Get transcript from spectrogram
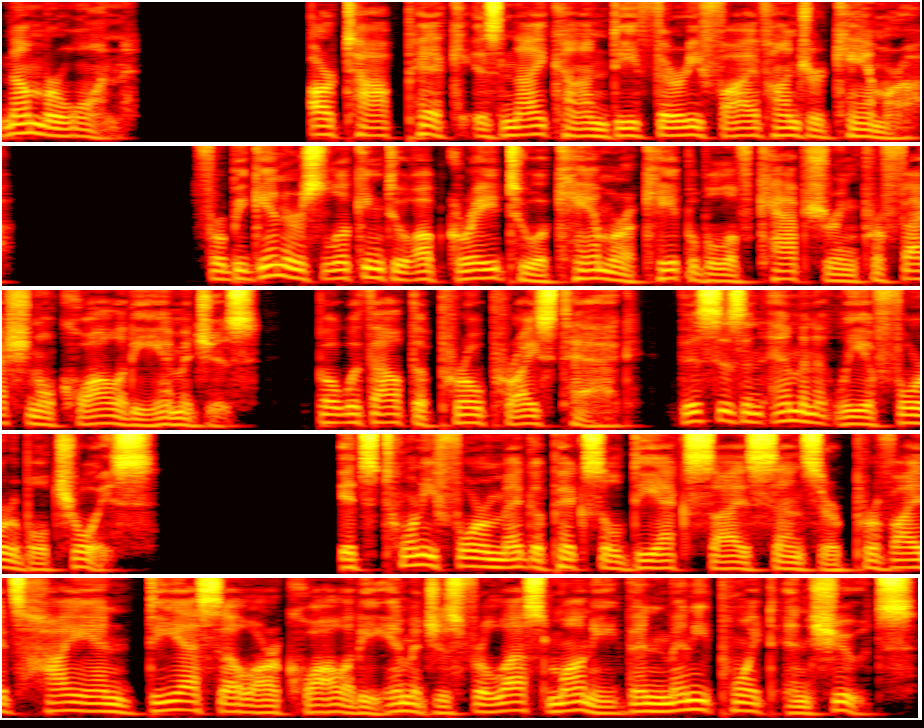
Number 1. Our top pick is Nikon D3500 camera. For beginners looking to upgrade to a camera capable of capturing professional quality images, but without the pro price tag, this is an eminently affordable choice. Its 24 megapixel DX size sensor provides high-end DSLR quality images for less money than many point and shoots.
